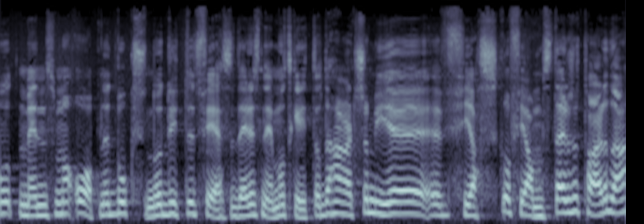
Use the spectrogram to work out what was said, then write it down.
mot menn som har åpnet buksene og dyttet fjeset deres ned mot skrittet. og Det har vært så mye eh, fjask og fjams der. og Så tar det da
